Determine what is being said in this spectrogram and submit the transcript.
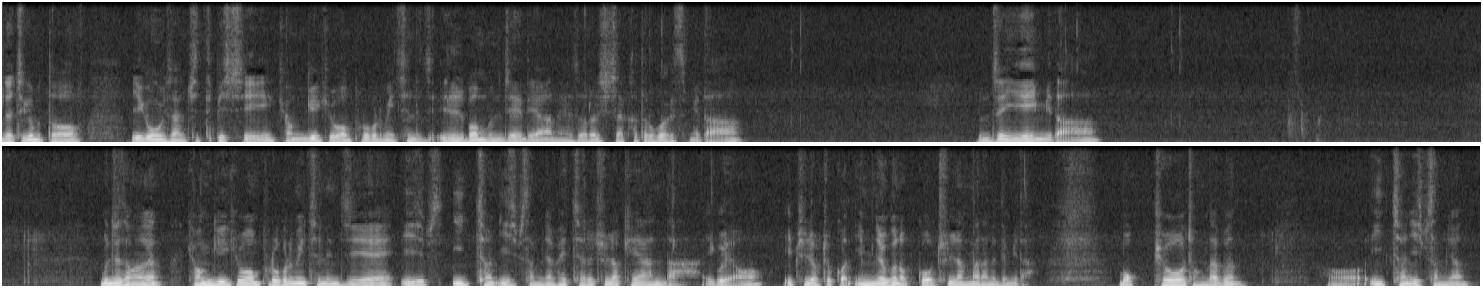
네, 지금부터 2023 GTPC 경기 교원 프로그래밍 챌린지 1번 문제에 대한 해설을 시작하도록 하겠습니다. 문제 2회입니다. 문제 상황은 경기 교원 프로그래밍 챌린지에 20, 2023년 회차를 출력해야 한다. 이고요. 입출력 조건, 입력은 없고 출력만 하면 됩니다. 목표 정답은 어, 2023년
